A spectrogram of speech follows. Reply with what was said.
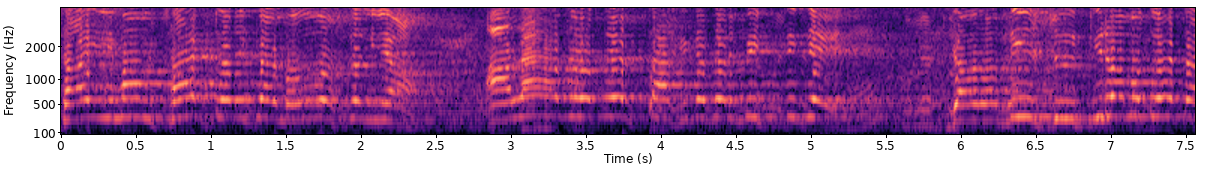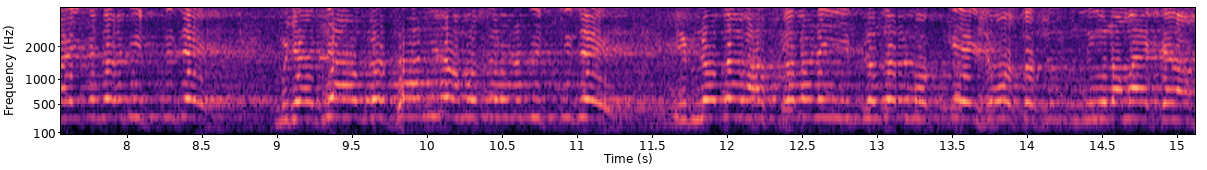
সাই ইমাম সাহেব তরিকার মতাদর্শ নিয়া আলা হজরতের তাহিকাতের ভিত্তিতে ভিত্তিতে মুজাহিদ ভিত্তিতে ইবনজর আসকালানি ইবনজর মক্কে, এই সমস্ত নিউলামা একরাম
